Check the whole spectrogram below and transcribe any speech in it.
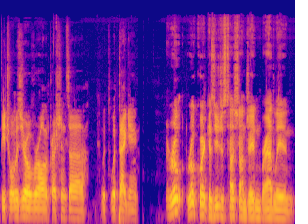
Beach, what was your overall impressions uh, with with that game? Real, real quick, because you just touched on Jaden Bradley, and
